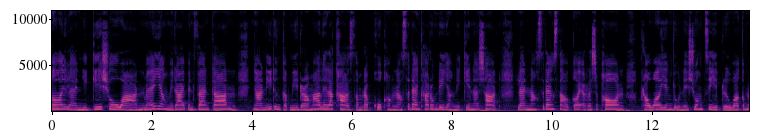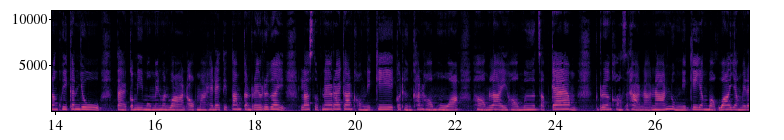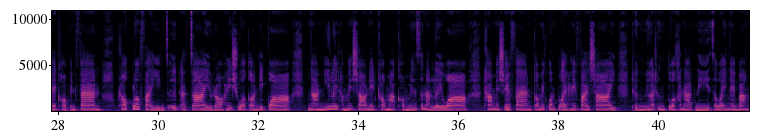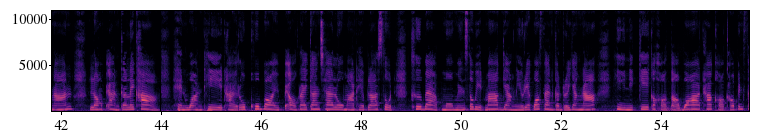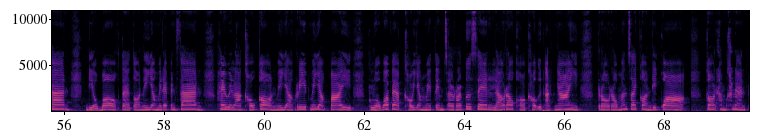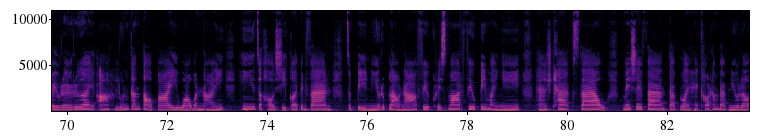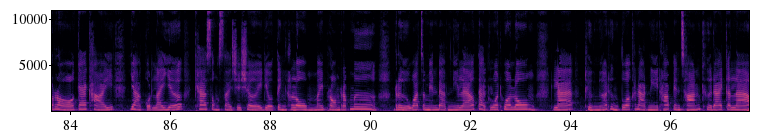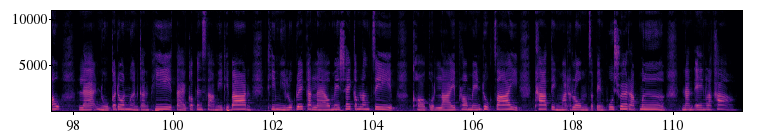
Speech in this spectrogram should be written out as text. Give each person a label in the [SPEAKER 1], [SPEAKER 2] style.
[SPEAKER 1] ก้อยและนิกกี้โชว์หวานแม้ยังไม่ได้เป็นแฟนกัน งานนี้ถึงกับมีดราม่าเลยล่ะค่ะสำหรับคู่ของนักแสดงคารมดีอย่างนิกกี้นชัดและนักแสดงสาวก้อยอรัชพร เพราะว่ายังอยู่ในช่วงจีบ หรือว่ากำลังคุยกันอยู่ แต่ก็มีโมเมนต์หวานๆออกมาให้ได้ติดตามกันเรื่อยๆล่าสุดในรายการของนิกกี้ก็ถึงขั้นหอมหัว หอมไหล่หอมมือจับแก้ม เรื่องของสถานะนั้นหนุ่มนิกกี้ยังบอกว่ายังไม่ได้ขอเป็นแฟน เพราะกลัวฝ่ายหญิงจะอึดอัดใจ รอให้ชัวร์ก่อนดีกว่า งานนี้เลยทำให้ชาวเน็ตเข้ามาคอมเมนต์สนั่นเลยว่า ถ้าไม่ใช่แฟนก็ไม่ควรปล่อยให้ฝ่ายชาย ถึงเนื้อถึงตัวขนาดนี้จะว่ายังไงบ้างนั้น ลองไปอ่านกันเลยค่ะ เห็นหวานทีถ่ายรูปคู่บ่อย ไปออกรายการแชร์โลมาเทปล่าสุด คือแบบโมเมนต์สวีทมากอย่างนี้เรียกว่าแฟนกันหรือยังนะ ฮีนิกกี้ก็ขอตอบว่าถ้าขอเขาเป็นแฟน เดี๋ยวบอก แต่ตอนนี้ยังไม่ได้เป็นแฟน ให้เวลาเขาก่อน ไม่อยากรีบไม่อยากไป กลัวว่าแบบเขายังไม่เต็มใจร้อยเปอร์เซนแล้วเราขอเขาอึดอัดไงเราเรามั่นใจก่อนดีกว่า ก็ทำคะแนนไปเรื่อยๆ อะลุ้นกันต่อไปว่าวันไหน ฮีจะขอชีก้อยเป็นแฟน จะปีนี้หรือเปล่านะฟิลคริสต์มาสฟิลปีใหม่งี้แฮชแท็กแซวไม่ใช่แฟน แต่ปล่อยให้เขาทำแบบนี้แล้วหรอ แก้ไข อยากกดไลค์เยอะ แค่สงสัยเฉยๆ เดี๋ยวติ่งถล่มไม่พร้อมรับมือ หรือว่าจะเม้นแบบนี้แล้วแต่กลัวทัวร์ลง และถึงเนื้อถึงตัวขนาดนี้ถ้าเป็นชั้นคือได้กันแล้ว และหนูก็โดนเหมือนกันพี่ แต่ก็เป็นสามีที่บ้าน ที่มีลูกด้วยกันแล้วไม่ใช่กำลังจีบ ขอกดไลค์เพราะเม้นถูกใจ ถ้าติ่งมาถล่มจะเป็นผู้ช่วยรับมือ นั่นเองล่ะค่ะ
